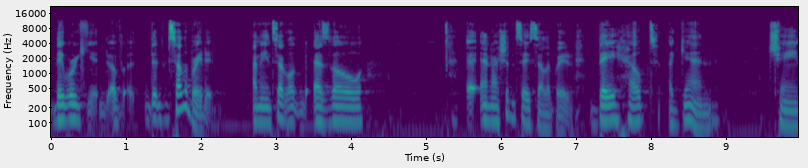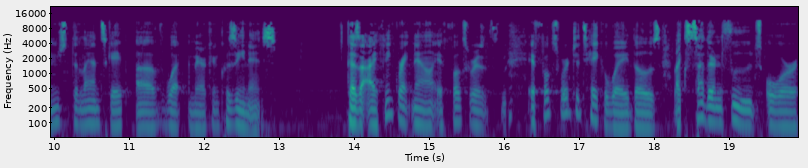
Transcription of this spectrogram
they were celebrated. I mean, several as though, and I shouldn't say celebrated. They helped again change the landscape of what American cuisine is. Because I think right now, if folks were, if folks were to take away those like Southern foods or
